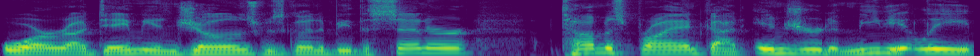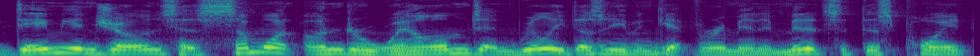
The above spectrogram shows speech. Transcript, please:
or uh, Damian Jones was going to be the center. Thomas Bryant got injured immediately. Damian Jones has somewhat underwhelmed and really doesn't even get very many minutes at this point.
